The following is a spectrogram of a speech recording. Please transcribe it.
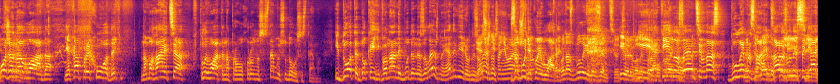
Кожна влада, яка приходить, намагається впливати на правоохоронну систему і судову систему. І доти, доки вона не буде незалежною, я не вірю в незалежність чесно понімаю, за будь-якої влади. Так у нас були іноземці, І, очолювали ні, ті іноземці в нас були, ми знаємо. Зараз вони сидять,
